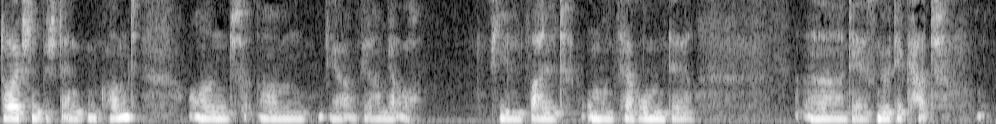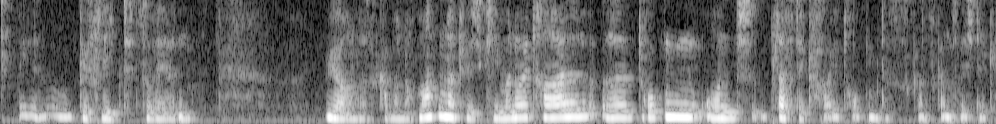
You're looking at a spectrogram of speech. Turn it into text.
deutschen Beständen kommt. Und ähm, ja, wir haben ja auch viel Wald um uns herum, der, äh, der es nötig hat, äh, gepflegt zu werden. Ja, und was kann man noch machen? Natürlich klimaneutral äh, drucken und plastikfrei drucken. Das ist ganz, ganz wichtig.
